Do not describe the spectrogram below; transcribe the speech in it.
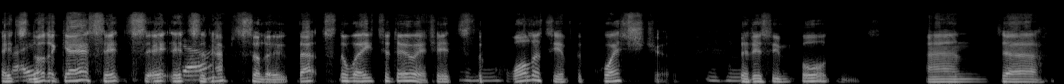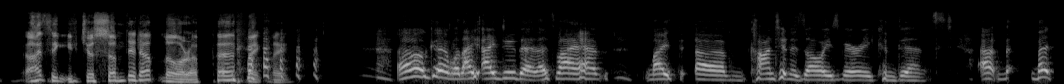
it's right? not a guess. It's it, it's yeah. an absolute. That's the way to do it. It's mm-hmm. the quality of the question mm-hmm. that is important, and uh, I think you've just summed it up, Laura, perfectly. oh, good. Well, I, I do that. That's why I have my um, content is always very condensed. Uh, but, but,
